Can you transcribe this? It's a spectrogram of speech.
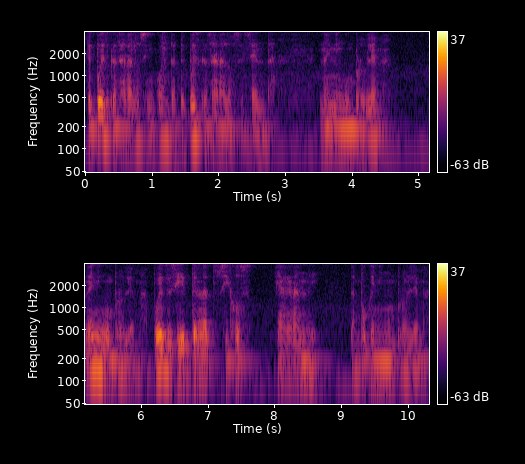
te puedes casar a los 50, te puedes casar a los 60. No hay ningún problema. No hay ningún problema. Puedes decidir tener a tus hijos ya grande, tampoco hay ningún problema.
